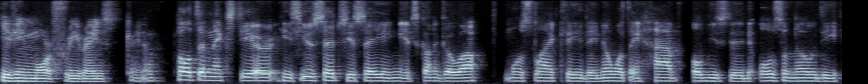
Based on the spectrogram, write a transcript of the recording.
him more free range, kind of. Clotten next year, his usage, you're saying it's going to go up most likely. They know what they have. Obviously, they also know the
